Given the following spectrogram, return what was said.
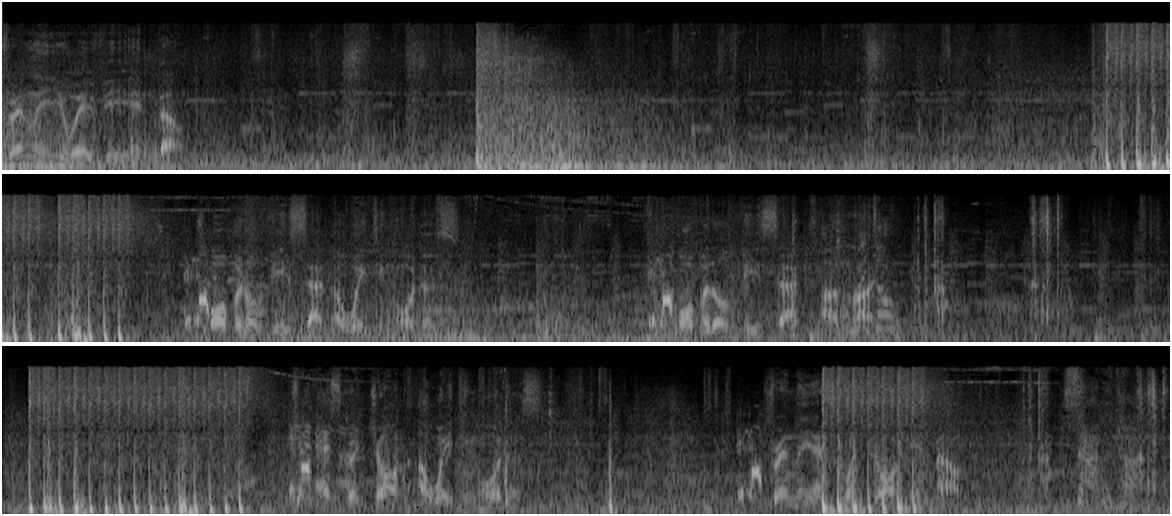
Friendly UAV inbound. Orbital VSAT awaiting orders. Orbital VSAT online. Escort drone awaiting orders. Friendly Escort drone inbound. Sabotage!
